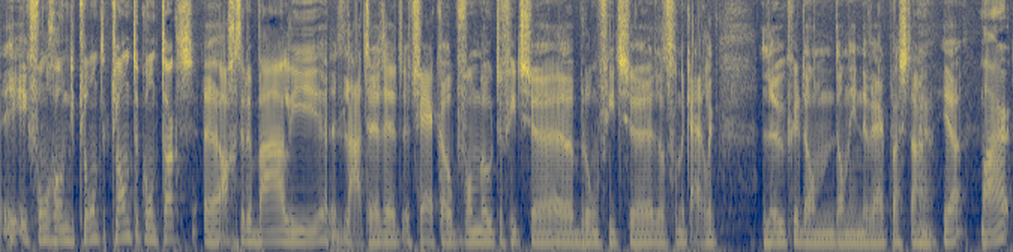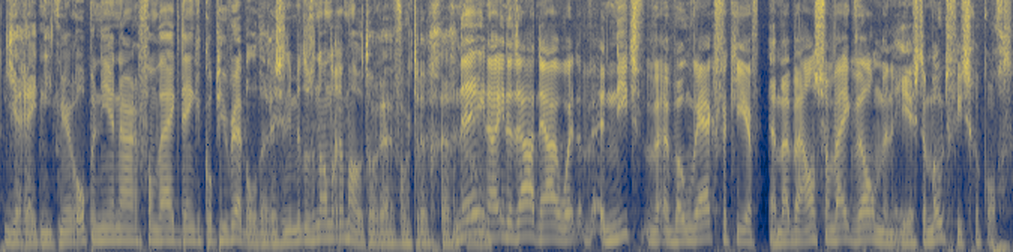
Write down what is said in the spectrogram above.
ik vond gewoon die klant, klantencontact eh, achter de balie. eh, later het, verkopen van motorfietsen, eh, bronfietsen. Dat vond ik eigenlijk leuker dan, dan in de werkplaats staan. Ja. Ja. Maar je reed niet meer op en neer naar Van Wijk, denk ik, op die Rebel. Daar is inmiddels een andere motor voor terug. eh, Nee, nou inderdaad. Nou, niet woon-werkverkeer. Maar bij Hans van Wijk wel mijn eerste motorfiets gekocht.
